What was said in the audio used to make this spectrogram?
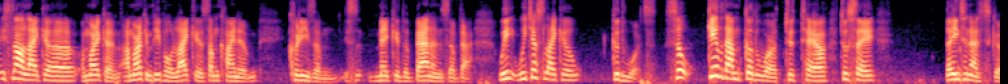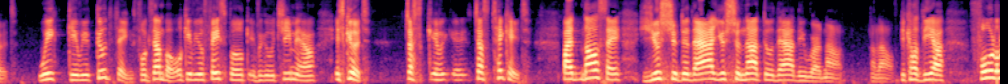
It's not like uh, American. American people like uh, some kind of criticism. It's make the balance of that. We, we just like uh, good words. So give them good words to tell, to say the internet is good. We give you good things. For example, we'll give you Facebook, if give you Gmail, it's good. Just, give, uh, just take it. But now say, you should do that, you should not do that, they were not allowed. Because they are full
